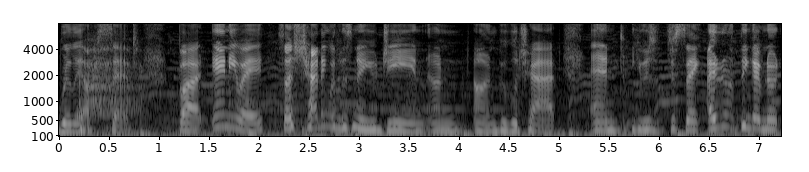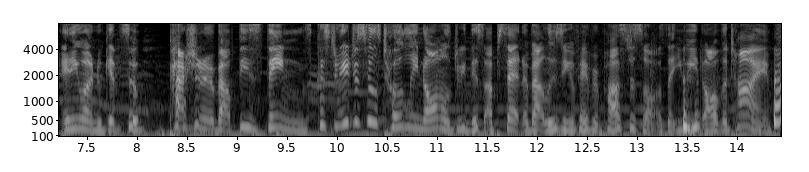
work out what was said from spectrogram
really upset. But anyway, so I was chatting with listener Eugene on on Google Chat, and he was just saying, "I don't think I've known anyone who gets so." passionate about these things. Because to me it just feels totally normal to be this upset about losing your favorite pasta sauce that you eat all the time.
